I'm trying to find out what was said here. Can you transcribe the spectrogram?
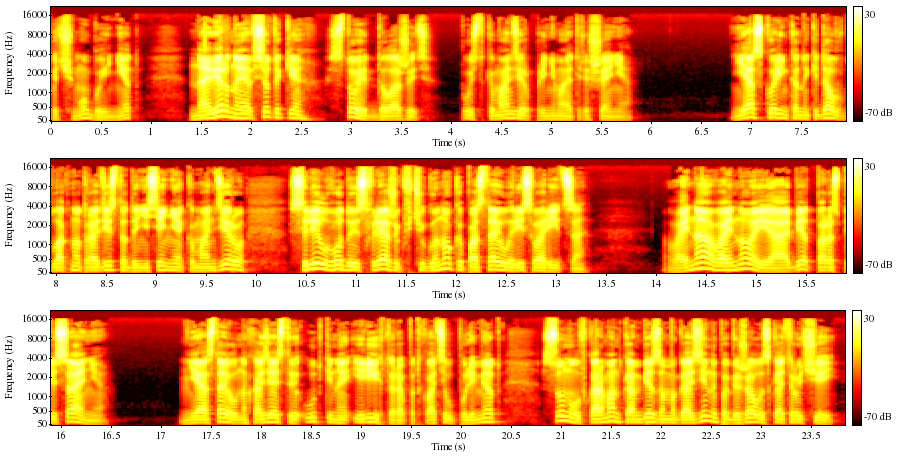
Почему бы и нет? Наверное, все-таки стоит доложить. Пусть командир принимает решение. Я скоренько накидал в блокнот радиста донесение командиру, слил воду из фляжек в чугунок и поставил рис вариться. Война войной, а обед по расписанию. Я оставил на хозяйстве Уткина и Рихтера, подхватил пулемет, сунул в карман комбеза магазин и побежал искать ручей.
